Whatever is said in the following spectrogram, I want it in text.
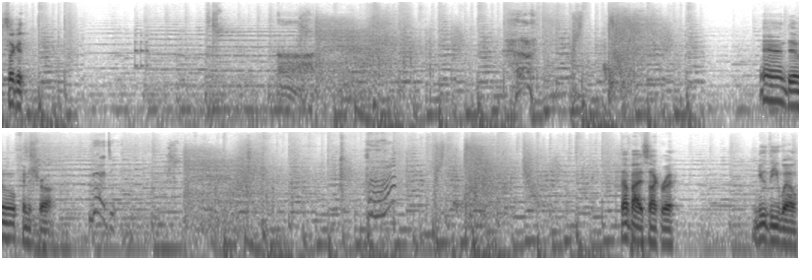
Suck it. Uh. And then we'll finish her off. Ready. Bye bye, Sakura. Knew thee well.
